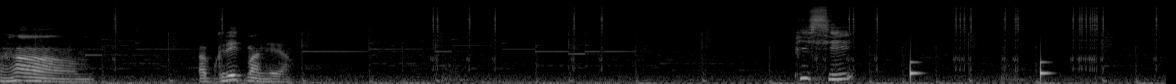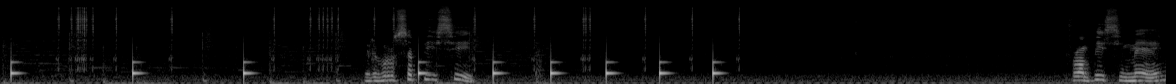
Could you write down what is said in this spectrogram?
اها ابجريد مان هي PC Reverse sa PC From PC main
